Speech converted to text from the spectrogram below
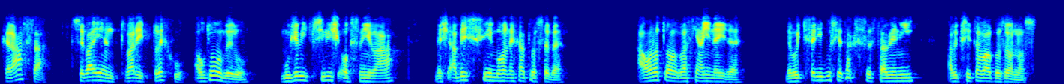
Krása, třeba jen tvary plechu, automobilu, může být příliš oslnivá, než aby si ji mohl nechat pro sebe. A ono to vlastně ani nejde, neboť celý vůz je tak sestavený, aby přitahoval pozornost.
